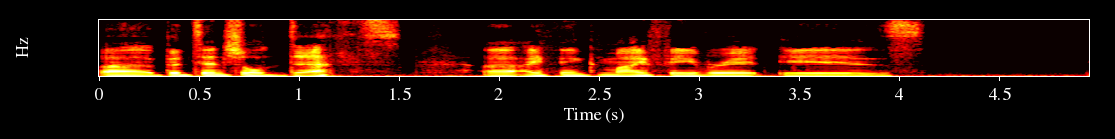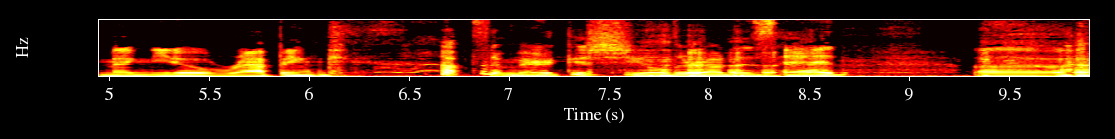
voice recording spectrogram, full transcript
uh, potential deaths. Uh, I think my favorite is Magneto wrapping Captain America's shield around his head. Uh,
